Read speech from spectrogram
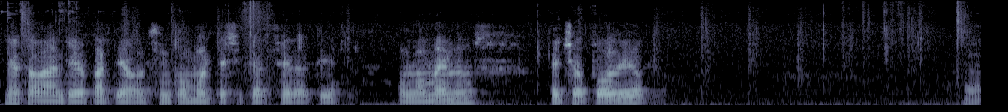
Voy a acabar la anterior partida con 5 muertes y tercero, tío. Por lo menos, he hecho podio. Eh,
